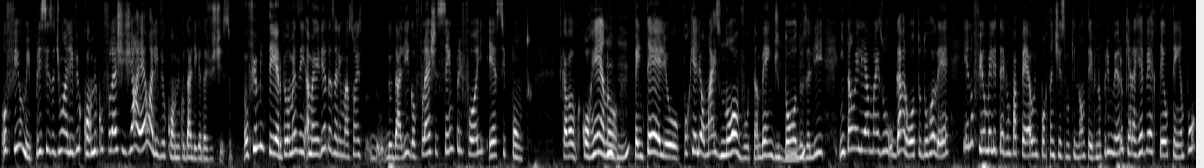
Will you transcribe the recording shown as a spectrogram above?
O filme precisa de um alívio cômico, o Flash já é o alívio cômico da Liga da Justiça. O filme inteiro, pelo menos a maioria das animações do- do- da Liga, o Flash sempre foi esse ponto. Ficava correndo, pentelho, porque ele é o mais novo também de todos ali. Então ele é mais o, o garoto do rolê. E no filme ele teve um papel importantíssimo que não teve no primeiro, que era reverter o tempo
